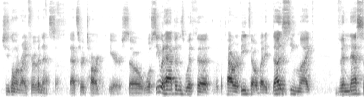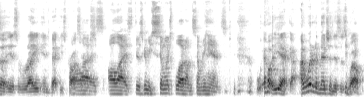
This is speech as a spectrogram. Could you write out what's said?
She's going right for Vanessa. That's her target here. So we'll see what happens with the with the power veto, but it does mm-hmm. seem like Vanessa is right in Becky's process. All eyes, all eyes. There's going to be so much blood on so many hands. Oh yeah, I wanted to mention this as well.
